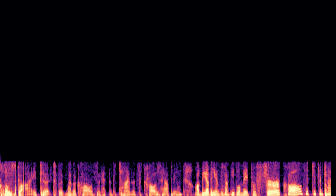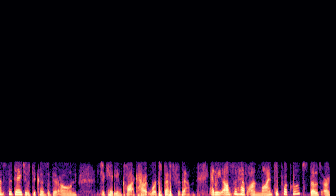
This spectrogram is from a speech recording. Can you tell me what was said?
close by to, to when the call is at the time that the call is happening. On the other hand, some people may prefer calls at different times of the day just because of their own circadian clock, how it works best for them. And we also have online support groups. Those are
